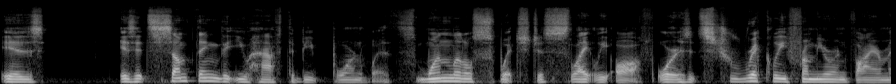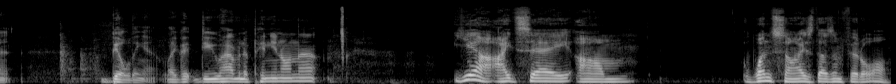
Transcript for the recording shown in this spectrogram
is is it something that you have to be born with? One little switch just slightly off, or is it strictly from your environment building it? Like, do you have an opinion on that? Yeah, I'd say um, one size doesn't fit all.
